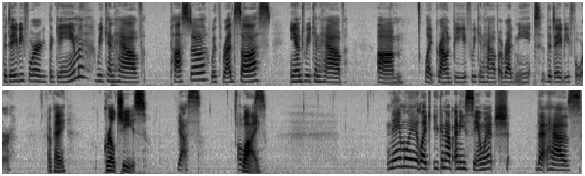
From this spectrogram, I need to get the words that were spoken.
the day before the game, we can have pasta with red sauce, and we can have um, like ground beef. We can have a red meat the day before. Okay. Grilled cheese. Yes. Why? Namely, like you can have any sandwich that has,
